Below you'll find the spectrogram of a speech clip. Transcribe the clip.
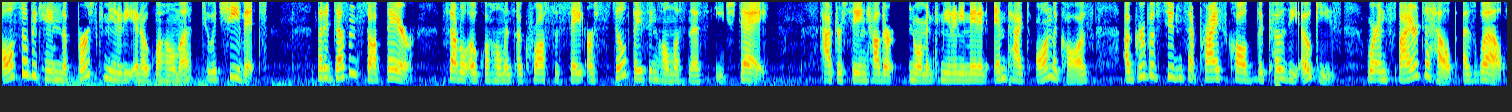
also became the first community in Oklahoma to achieve it. But it doesn't stop there. Several Oklahomans across the state are still facing homelessness each day. After seeing how their Norman community made an impact on the cause, a group of students at Price called the Cozy Okies were inspired to help as well.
